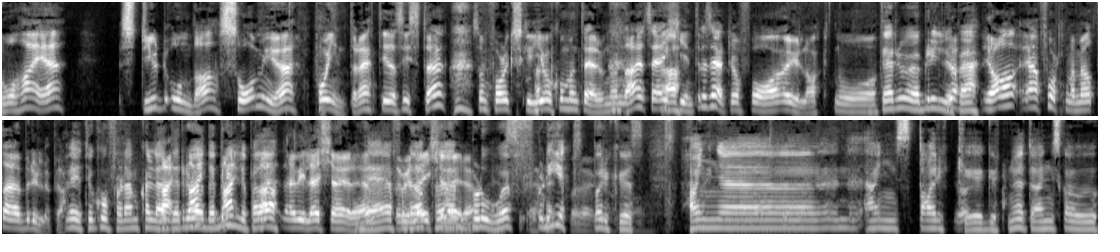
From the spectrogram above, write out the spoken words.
Nå har jeg styrt unna så mye på internett i det siste, som folk skriver og kommenterer om den der, så jeg er ikke interessert i å få øyelagt noe Det røde bryllupet. ja, jeg har fått med meg at det er bryllup, ja. Vet du hvorfor de kaller det det røde bryllupet? nei, da? det vil jeg ikke høre. Det er fordi det at blodet Jeg flyter. Borchhus. Han, øh, han Stark-gutten, vet du, han skal jo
